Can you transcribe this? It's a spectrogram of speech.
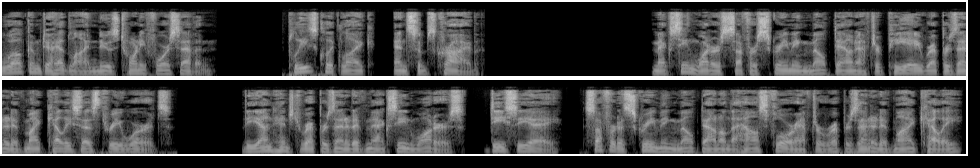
Welcome to Headline News 24/7. Please click like and subscribe. Maxine Waters suffers screaming meltdown after PA Representative Mike Kelly says three words. The unhinged Representative Maxine Waters, DCA, suffered a screaming meltdown on the House floor after Representative Mike Kelly,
